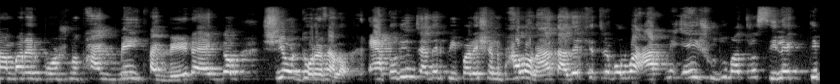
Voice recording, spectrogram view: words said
নাম্বারের প্রশ্ন থাকবেই থাকবে। এটা একদম শিওর ধরে ফেলো। এতদিন যাদের প্রিপারেশন ভালো না, তাদের ক্ষেত্রে বলব, আপনি এই শুধুমাত্র সিলেক্টিভ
